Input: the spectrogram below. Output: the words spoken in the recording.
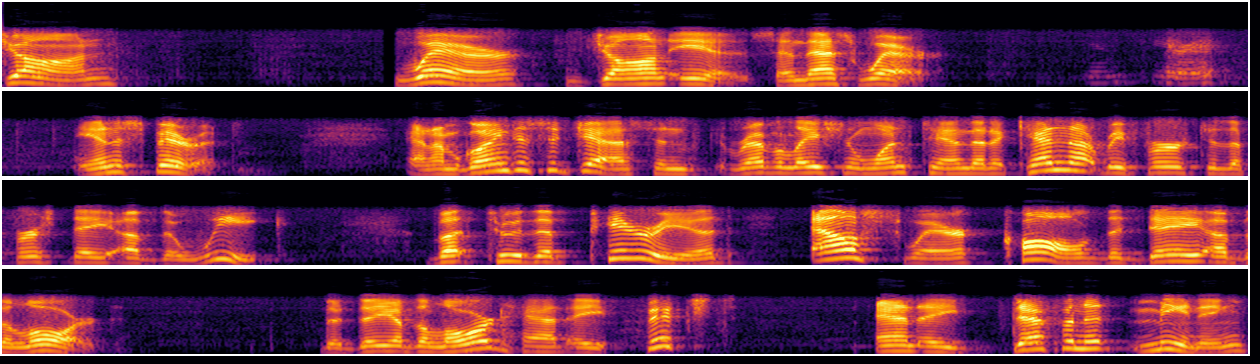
John where John is, and that's where In spirit. in a spirit. And I'm going to suggest in Revelation 1:10 that it cannot refer to the first day of the week, but to the period elsewhere called the day of the Lord. The day of the Lord had a fixed and a definite meaning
